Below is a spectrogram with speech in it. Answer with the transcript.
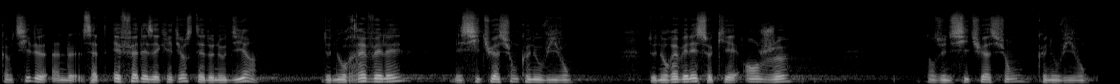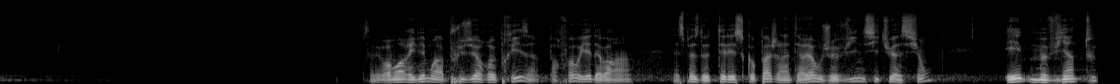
Comme si cet effet des Écritures, c'était de nous dire, de nous révéler les situations que nous vivons de nous révéler ce qui est en jeu dans une situation que nous vivons. Ça m'est vraiment arrivé, moi, à plusieurs reprises, parfois, vous voyez, d'avoir un, une espèce de télescopage à l'intérieur où je vis une situation et me vient, tout,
